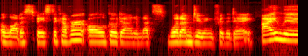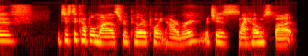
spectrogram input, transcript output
a lot of space to cover, I'll go down and that's what I'm doing for the day. I live just a couple miles from Pillar Point Harbor, which is my home spot.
